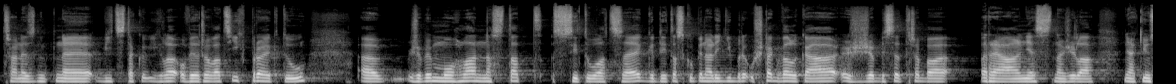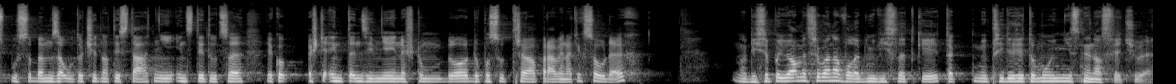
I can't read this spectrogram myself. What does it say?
třeba neznikne víc takovýchhle ověřovacích projektů, že by mohla nastat situace, kdy ta skupina lidí bude už tak velká, že by se třeba reálně snažila nějakým způsobem zaútočit na ty státní instituce jako ještě intenzivněji, než tomu bylo doposud třeba právě na těch soudech? No, když se podíváme třeba na volební výsledky, tak mi přijde, že tomu nic nenasvědčuje.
